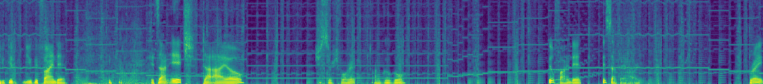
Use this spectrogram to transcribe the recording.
You could you could find it. it's on itch.io. Just search for it on Google. You'll find it. It's not that hard. Right?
